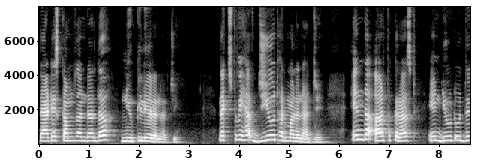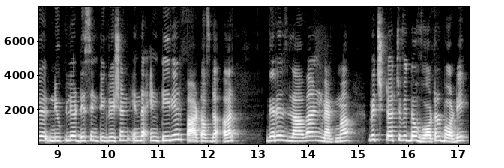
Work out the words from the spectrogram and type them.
that is comes under the nuclear energy. Next we have geothermal energy. In the earth crust, in due to the nuclear disintegration in the interior part of the earth, there is lava and magma which touch with the water body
